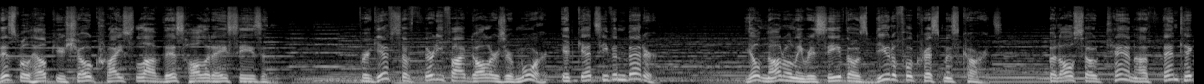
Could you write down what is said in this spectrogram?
This will help you show Christ's love this holiday season. For gifts of $35 or more, it gets even better. You'll not only receive those beautiful Christmas cards, but also 10 authentic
